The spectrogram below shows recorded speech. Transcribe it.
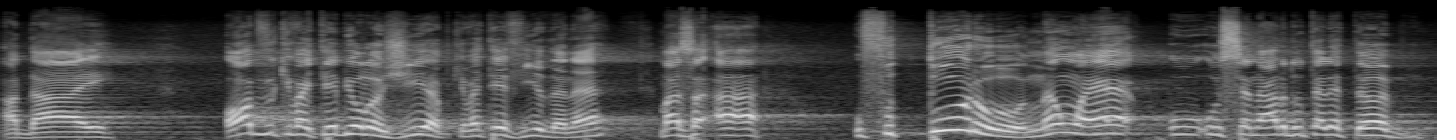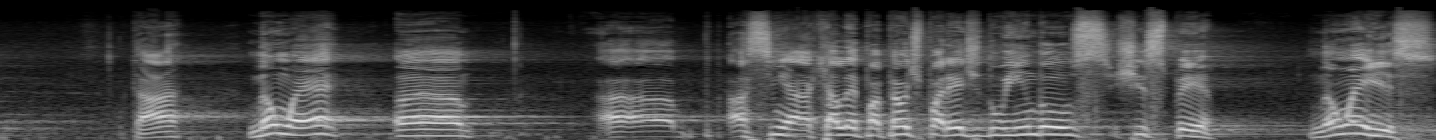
A Dai. Óbvio que vai ter biologia, porque vai ter vida, né? Mas a, a, o futuro não é o, o, cenário do Teletubby, tá? Não é. Uh, assim, aquele papel de parede do Windows XP. Não é isso.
